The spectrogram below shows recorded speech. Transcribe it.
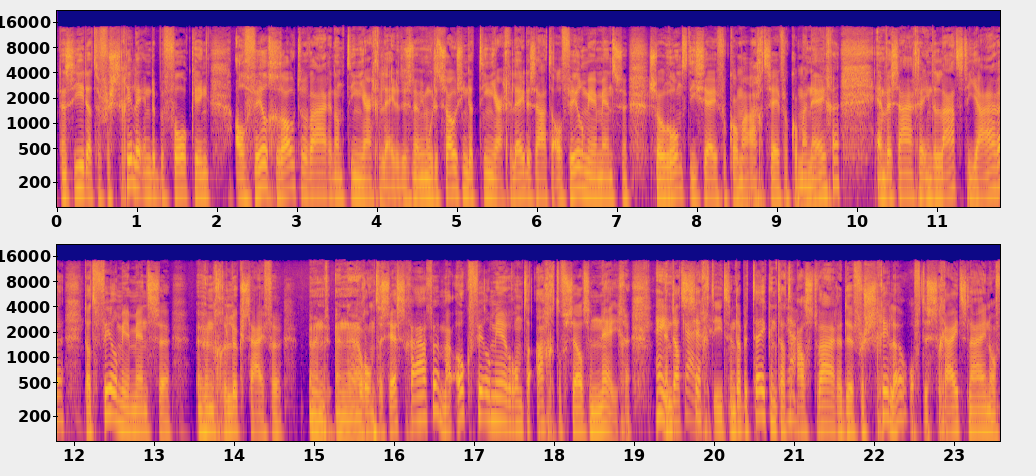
dan zie je dat de verschillen in de bevolking al veel groter waren dan tien jaar geleden. Dus je moet het zo zien dat tien jaar geleden zaten al veel meer mensen zo rond die 7,8, 7,9. En we zagen in de laatste jaren dat veel meer mensen hun gelukscijfer een, een, rond de zes gaven, maar ook veel meer rond de acht of zelfs een negen. en dat zegt iets. En dat betekent dat als het ware de verschillen, of de scheidslijn, of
